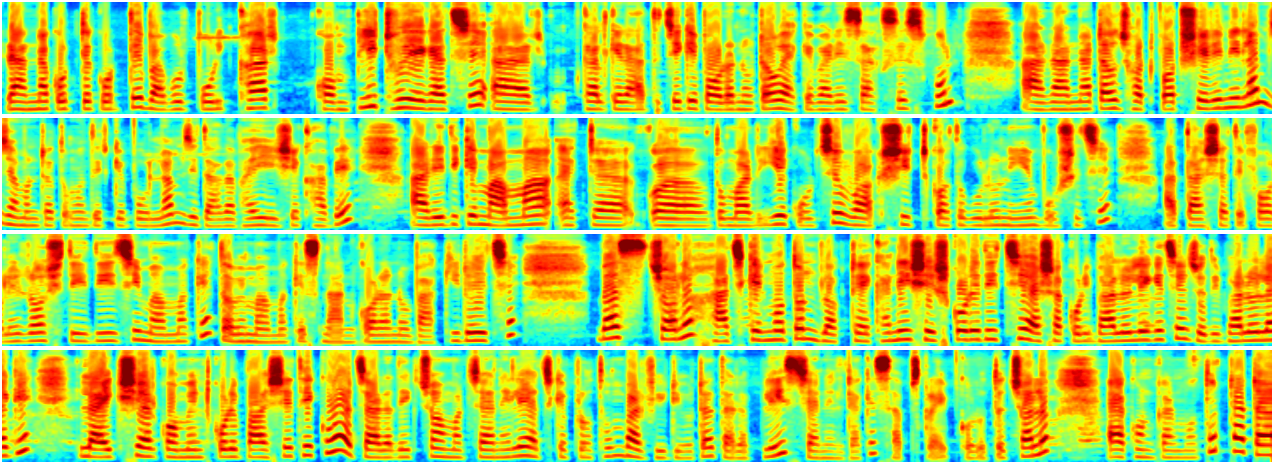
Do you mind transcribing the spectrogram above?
রান্না করতে করতে বাবুর পরীক্ষার কমপ্লিট হয়ে গেছে আর কালকে রাত জেগে পড়ানোটাও একেবারে সাকসেসফুল আর রান্নাটাও ঝটপট সেরে নিলাম, যেমনটা তোমাদেরকে বললাম যে দাদা ভাই এসে খাবে। আর এদিকে মাম্মা একটা তোমার ইয়ে করছে ওয়ার্কশিট কতগুলো নিয়ে বসেছে। আর তার সাথে ফলের রস দিয়ে দিয়েছি মাম্মাকে, তবে মাম্মাকে স্নান করানো বাকি রয়েছে। ব্যাস, চলো, আজকের মতন ব্লগটা এখানেই শেষ করে দিচ্ছি। আশা করি ভালো লেগেছে। যদি ভালো লাগে লাইক শেয়ার কমেন্ট করে পাশে থেকো। আর যারা দেখছ আমার চ্যানেলে আজকে প্রথমবার ভিডিওটা তারা প্লিজ চ্যানেলটাকে সাবস্ক্রাইব করো। তো চলো এখনকার মতো টাটা!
